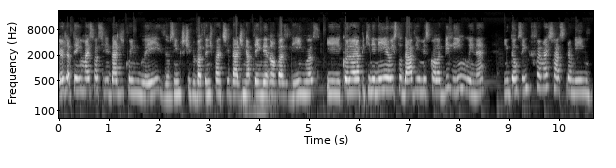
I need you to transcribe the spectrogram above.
eu já tenho mais facilidade com inglês, eu sempre tive bastante facilidade em aprender novas línguas. E quando eu era pequenininha, eu estudava em uma escola bilíngue, né? Então sempre foi mais fácil para mim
